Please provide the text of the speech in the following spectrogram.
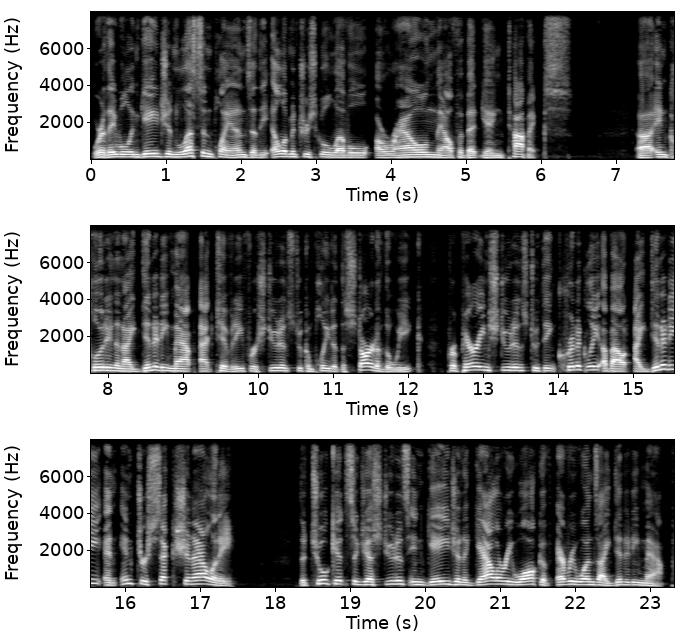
where they will engage in lesson plans at the elementary school level around the alphabet gang topics uh, including an identity map activity for students to complete at the start of the week, preparing students to think critically about identity and intersectionality. The toolkit suggests students engage in a gallery walk of everyone's identity map.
